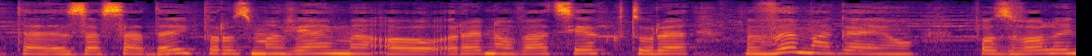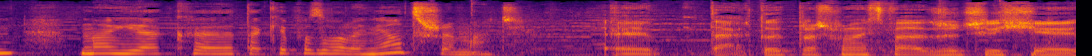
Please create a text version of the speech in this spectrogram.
y, te zasady i porozmawiajmy o renowacjach, które wymagają pozwoleń, no i jak takie pozwolenie otrzymać. E, tak, to proszę Państwa, rzeczywiście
